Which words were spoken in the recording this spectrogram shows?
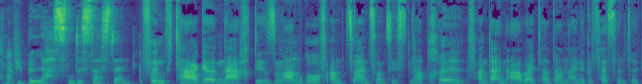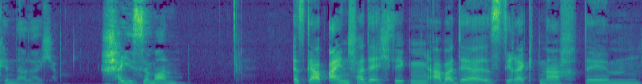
Sag mal, wie belastend ist das denn? Fünf Tage nach diesem Anruf, am 22. April, fand ein Arbeiter dann eine gefesselte Kinderleiche. Scheiße, Mann. Es gab einen Verdächtigen, aber der ist direkt nach dem,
